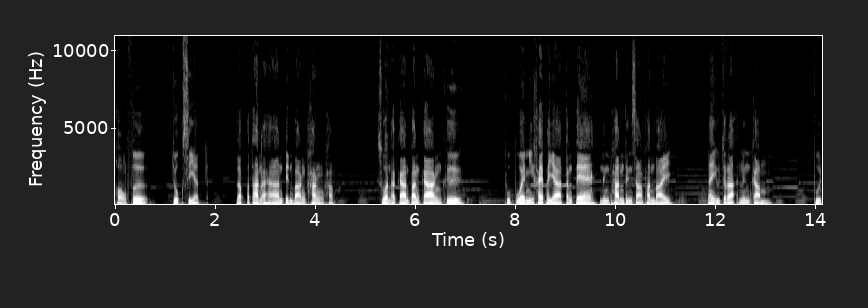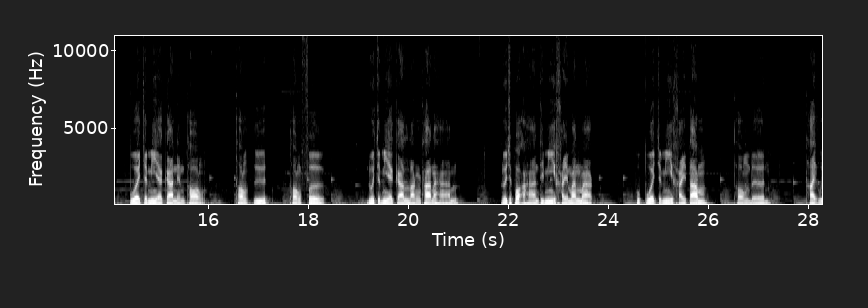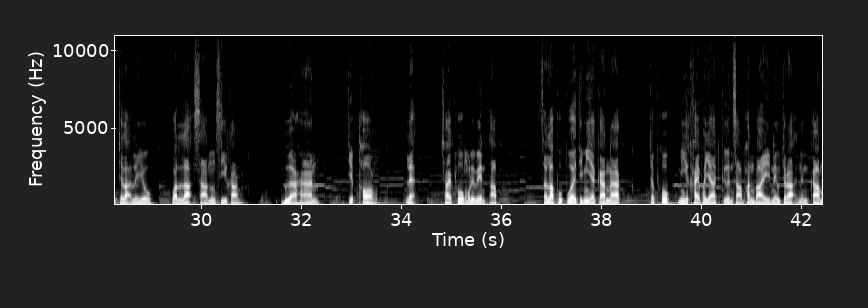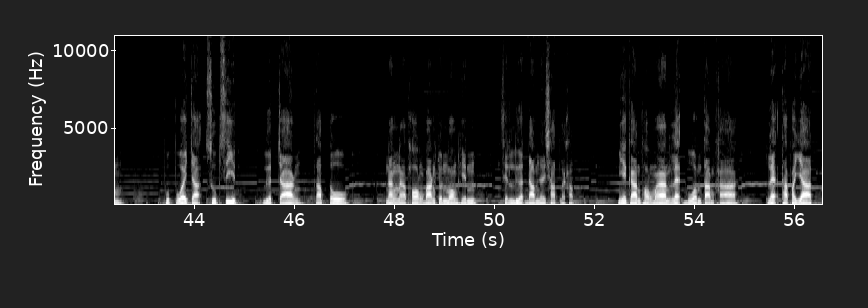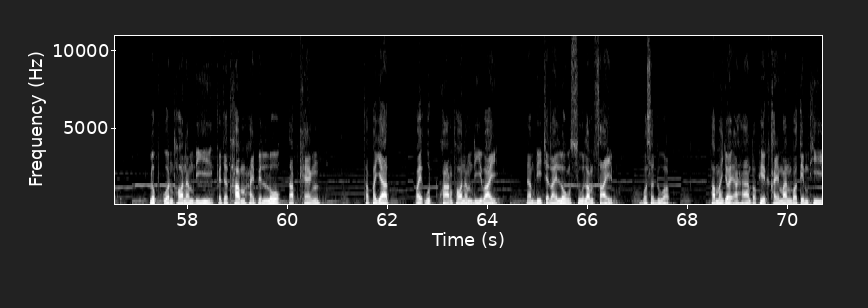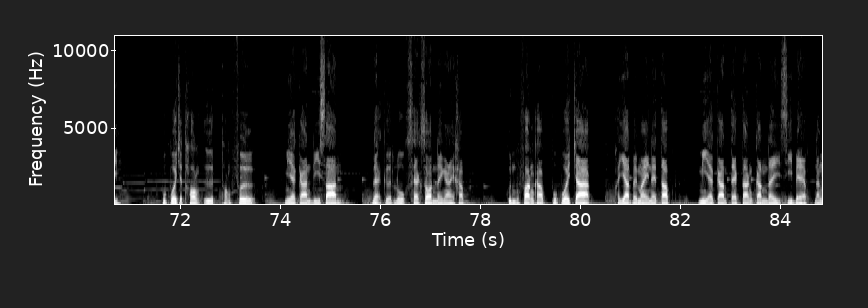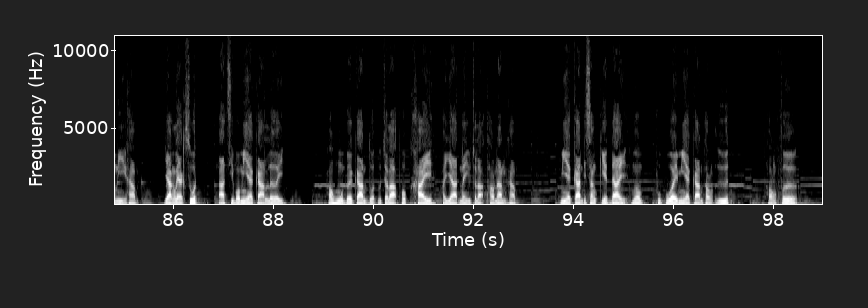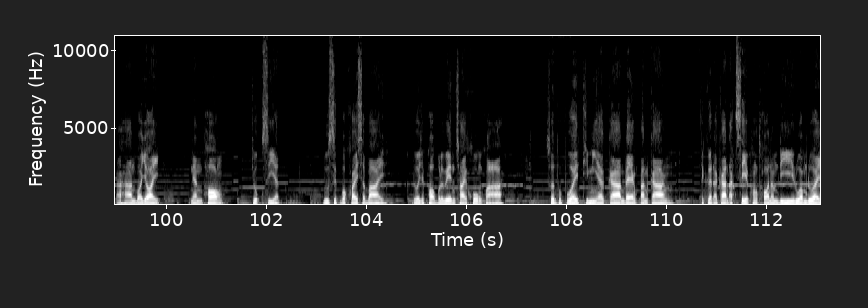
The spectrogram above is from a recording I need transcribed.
ท้องเฟ้อจุกเสียด รับประทานอาหารเป็นบางครั้งครับ ส่วนอาการปานกลางคือ ผู้ป่วยมีไข้พยาธิตั้งแต่ 1,000 ถึง 3,000 ใบ ในอุจจาระ1กรัมผู้ป่วยจะมีอาการแน่นท้อง ท้องอืด ท้องเฟ้อ โดยจะมีอาการหลังทานอาหาร โดยเฉพาะอาหารที่มีไขมันมาก ผู้ป่วยจะมีไข่ต่ำท้องเดินทายอุจจาระเหลว วันละ3-4ครั้ง เบื่ออาหาร เจ็บท้อง และชายโครงบริเวณตับสำหรับผู้ป่วยที่มีอาการหนัก จะพบมีไข้พยาธิเกิน 3,000 ใบในอุจจาระ1กรัม ผู้ป่วยจะสูบซีด เลือดจาง ตับโต หนังหน้าท้องบางจนมองเห็น เส้นเลือดดำใหญ่ชัดเลยครับ มีอาการท้องม่านและบวมตามขา และถ้าพยาธิรบกวนท่อนำดีก็จะทำให้เป็นโรคตับแข็ง ถ้าพยาธิไปอุดขวางท่อนำดีไว้นำดีจะไหลลงสู่ลำไส้บ่สะดวก ทำให้ย่อยอาหารประเภทไขมันบ่เต็มที ผู้ป่วยจะท้องอืดท้องเฟ้อมีอาการดีซ่าน และเกิดโรคแทรกซ้อนได้ง่ายครับ คุณผู้ฟังครับ ผู้ป่วยจากพยาธิใบไม้ในตับ มีอาการแตกต่างกันได้สีแบบดังนี้ครับ อย่างแรกสุดอาจสิบ่มีอาการเลยเฮาหูโดยการตรวจอุจจาระพบไข้พยาธิในอุจจาระเท่านั้นครับ มีอาการที่สังเกตได้เมื่อผู้ป่วยมีอาการท้องอืด ท้องเฟ้ออาหารบ่ย่อย แน่นท้อง จุกเสียด รู้สึกบ่ค่อยสบาย โดยเฉพาะบริเวณชายโครงขวา ส่วนผู้ป่วยที่มีอาการแรงปานกลาง จะเกิดอาการอักเสบของท่อนำดีร่วมด้วย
